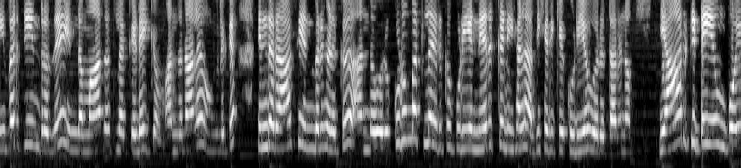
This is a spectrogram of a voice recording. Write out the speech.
நிவர்த்தின்றது இந்த மாதத்துல கிடைக்கும். அதனால உங்களுக்கு இந்த ராசி என்பர்களுக்கு அந்த ஒரு குடும்பத்துல இருக்கக்கூடிய நெருக்கடிகள் அதிகரிக்கக்கூடிய ஒரு தருணம். யார்கிட்டையும் போய்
